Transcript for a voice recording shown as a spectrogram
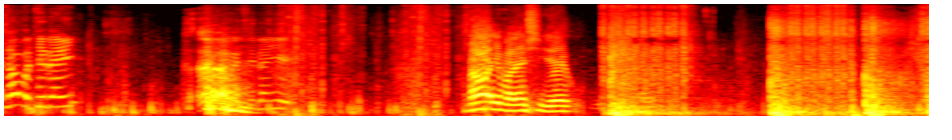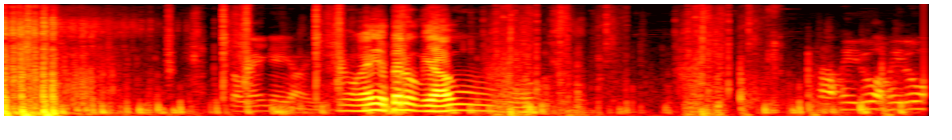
အနောက်မှာခြေတန်းကြီးခြေတန်းကြီးနောက်အိမ်မှာလည်းရှိတယ်တော်ကို င်းနဲ့ရောက်ရင်ကျွန်တော်လည်းတက်လို့မရဘူးဟာဖေးလို့ဖေးလို့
